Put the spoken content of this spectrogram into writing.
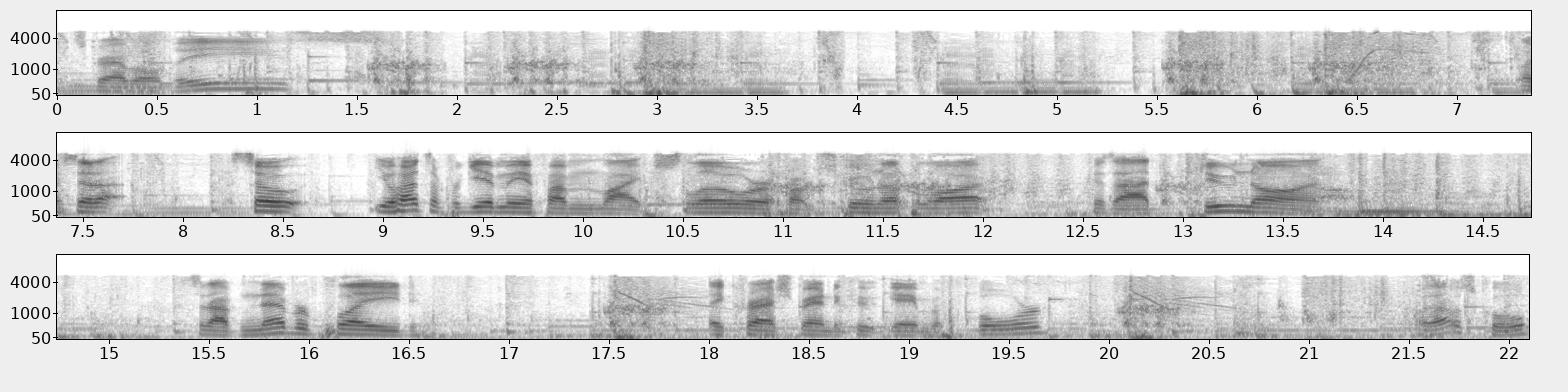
Let's grab all these. Like I said, I, so you'll have to forgive me if I'm like slow or if I'm screwing up a lot, because I do not. Said I've never played a Crash Bandicoot game before. Oh, that was cool.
